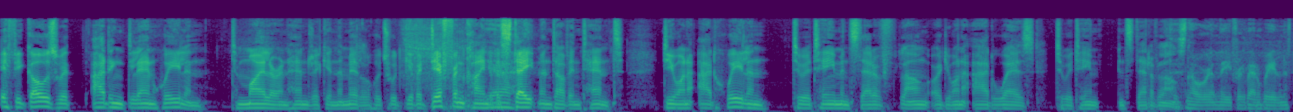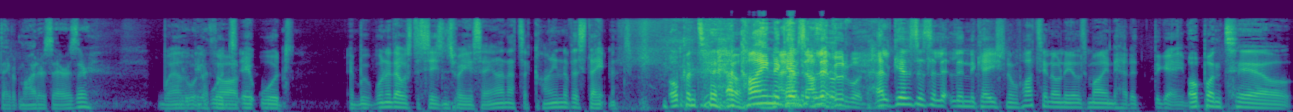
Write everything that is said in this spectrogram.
if he goes with adding Glenn Whelan to Meyler and Hendrick in the middle, which would give a different kind of a statement of intent. Do you want to add Whelan to a team instead of Long, or do you want to add Wes to a team instead of Long? there's no real need for Glenn Whelan if David Meyler's there, is there? Well, it would, it would. It would be one of those decisions where you say, "Oh, that's a kind of a statement." Up until that kind of gives a a little, good one. It gives us a little indication of what's in O'Neill's mind ahead of the game. Up until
